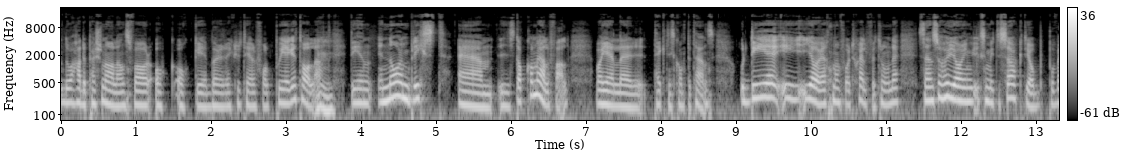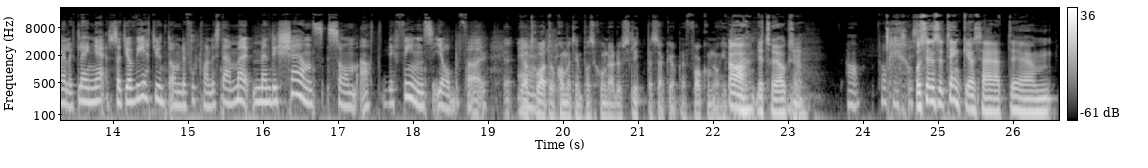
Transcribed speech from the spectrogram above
då hade personalansvar och, och eh, började rekrytera folk på eget håll. Att det är en enorm brist eh, i Stockholm i alla fall vad gäller teknisk kompetens. Och det är- gör ju att man får ett självförtroende. Sen så har jag liksom inte sökt jobb på väldigt länge så att jag vet ju inte om det fortfarande stämmer. Men det känns som att det finns jobb för, Jag Eh. tror att du kommer till en position där du slipper söka upp. Folk kommer nog hitta Ja, det tror jag också. ja förhoppningsvis. Och sen så tänker jag så här att ehm,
